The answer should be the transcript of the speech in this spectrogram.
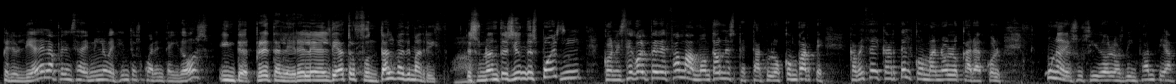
pero el día de la prensa de 1942 Interpreta a Lerel en el Teatro Fontalba de Madrid. Es un antes y un después. Mm, Con ese golpe de fama monta un espectáculo. Comparte cabeza de cartel con Manolo Caracol, uno de sus ídolos de infancia.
